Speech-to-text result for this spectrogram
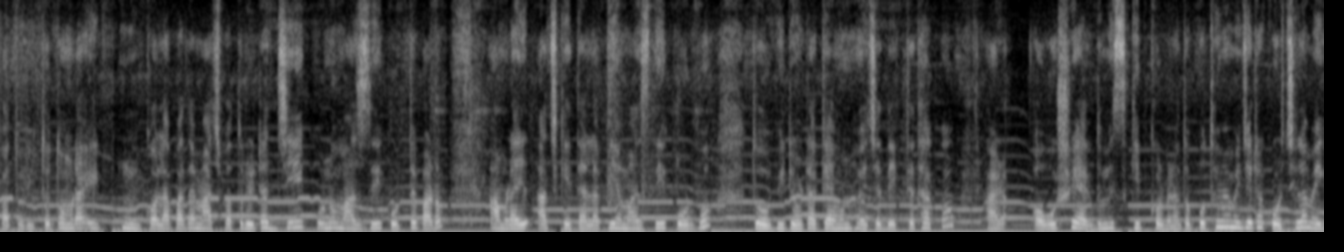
পাতুরি। তো তোমরা এই কলা পাতায় মাছ পাতুরিটা যে কোনো মাছ দিয়ে করতে পারো। আমরা আজকে তেলাপিয়া মাছ দিয়ে করব। তো ভিডিওটা কেমন হয়েছে দেখতে থাকো। আর অবশ্যই একদমই স্কিপ করবে না। তো প্রথমে আমি যেটা করছিলাম, এই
